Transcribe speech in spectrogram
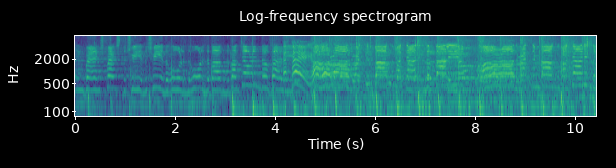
branch, a rattling branch, branch the tree, and the tree, and the hole, and the hole, and the bog, and the bog down in the valley. Hey, oh, the rattling bog, the bog down in the valley, oh. Oh, the rattling bog, the bog down in the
